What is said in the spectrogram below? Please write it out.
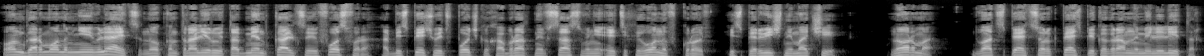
Он гормоном не является, но контролирует обмен кальция и фосфора, обеспечивает в почках обратное всасывание этих ионов в кровь из первичной мочи. Норма 25-45 пикограмм на миллилитр.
